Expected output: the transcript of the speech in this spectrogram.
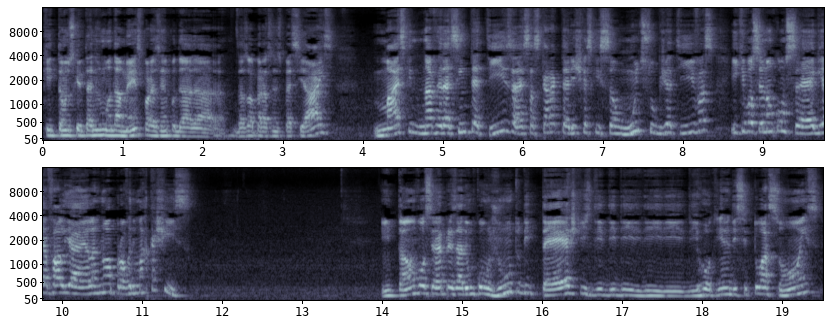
que estão escritas nos mandamentos, por exemplo, da, da, das operações especiais, mas que na verdade sintetiza essas características que são muito subjetivas e que você não consegue avaliar elas numa prova de marca X. Então você vai precisar de um conjunto de testes, de, de, de, de, de rotinas, de situações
